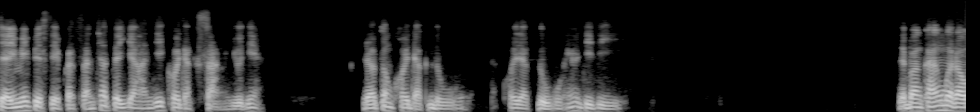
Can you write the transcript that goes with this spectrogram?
ใจไม่ไปเสพกับสัญชาตญาณที่คอยดักสั่งอยู่เนี่ย เราต้องคอยดักดู คอยดักดูให้มันดีๆ แต่บางครั้งเมื่อเรา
